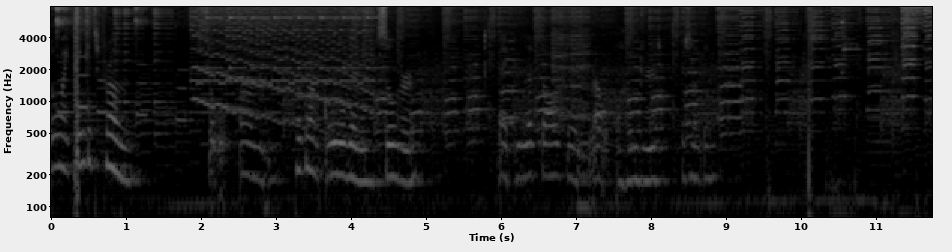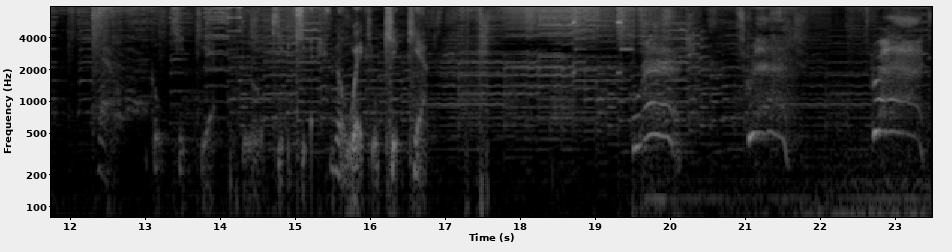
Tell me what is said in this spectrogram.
Oh, I think it's from um, Pokemon Gold and Silver. Like we left off in Route 100 or something. Cat, go Kit Kat. Little Kit Kat. It's gonna wake your Kit Kat. Scratch! Scratch! Scratch!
